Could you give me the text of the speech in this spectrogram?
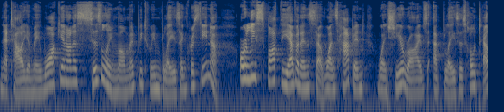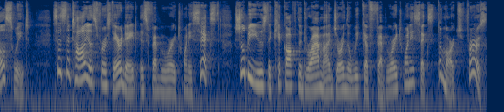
Natalia may walk in on a sizzling moment between Blaze and Kristina, or at least spot the evidence that once happened when she arrives at Blaze's hotel suite. Since Natalia's first air date is February 26th, she'll be used to kick off the drama during the week of February 26th to March 1st.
